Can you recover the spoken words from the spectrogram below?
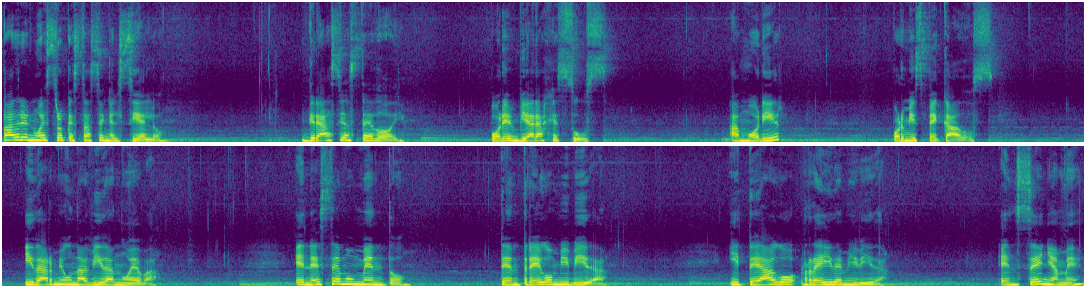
Padre nuestro que estás en el cielo, gracias te doy por enviar a Jesús a morir por mis pecados y darme una vida nueva. En este momento te entrego mi vida y te hago rey de mi vida. Enséñame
